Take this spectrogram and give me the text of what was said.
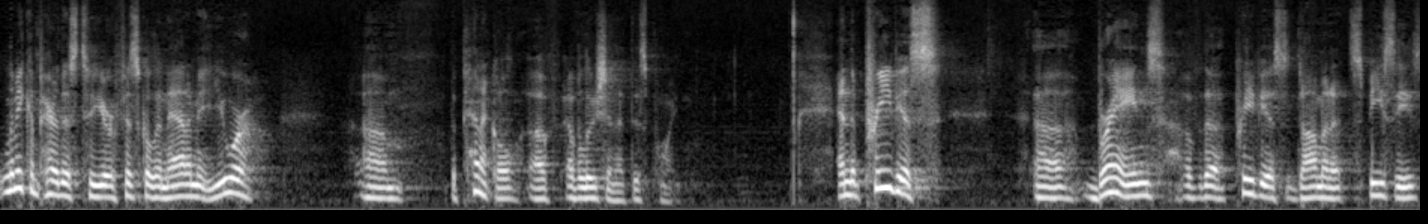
let me compare this to your physical anatomy. You were um, the pinnacle of evolution at this point. And the previous uh, brains of the previous dominant species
